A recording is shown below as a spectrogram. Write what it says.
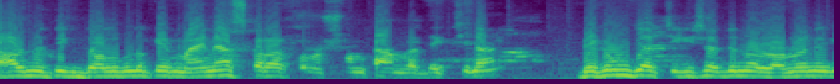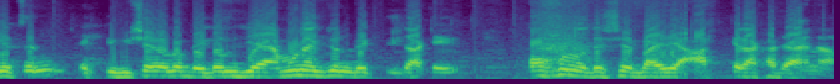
রাজনৈতিক দলগুলোকে মাইনাস করার কোনো সংখ্যা আমরা দেখছি না। বেগম জিয়া চিকিৎসার জন্য লন্ডনে গেছেন। একটি বিষয় হলো, বেগম জিয়া এমন একজন ব্যক্তি যাকে কখনো দেশের বাইরে আটকে রাখা যায় না।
